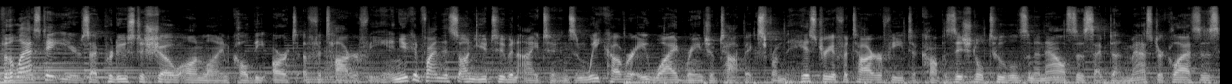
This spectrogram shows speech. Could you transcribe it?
For the last eight years, I've produced a show online called The Art of Photography, and you can find this on YouTube and iTunes. And we cover a wide range of topics from the history of photography to compositional tools and analysis. I've done master classes,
